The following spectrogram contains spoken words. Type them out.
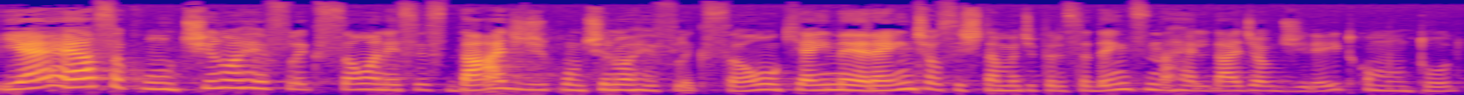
E é essa contínua reflexão, a necessidade de contínua reflexão, o que é inerente ao sistema de precedentes e, na realidade, ao direito como um todo,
